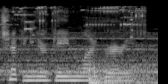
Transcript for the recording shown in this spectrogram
Checking your game library.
